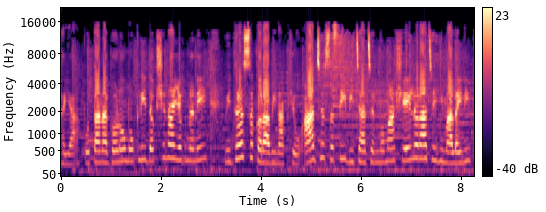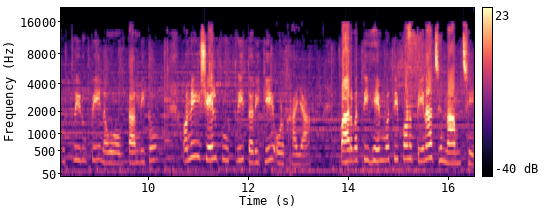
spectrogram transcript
થયા. પોતાના ગણો મોકલી દક્ષિણા યજ્ઞને વિધ્વંસ કરાવી નાખ્યો. આજ સતી બીજા જન્મમાં શૈલરાજ હિમાલયની પુત્રી રૂપે નવો અવતાર લીધો અને શૈલપુત્રી તરીકે ઓળખાયા. પાર્વતી હેમવતી પણ તેના જ નામ છે.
